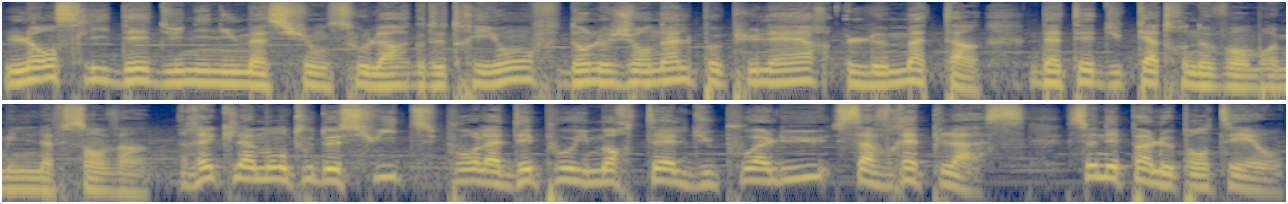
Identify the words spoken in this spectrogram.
lance l'idée d'une inhumation sous l'Arc de Triomphe dans le journal populaire Le Matin, daté du 4 novembre 1920. Réclamons tout de suite pour la dépouille mortelle du poilu sa vraie place. Ce n'est pas le Panthéon,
